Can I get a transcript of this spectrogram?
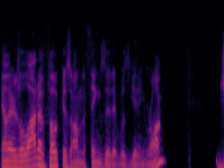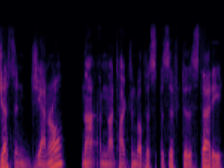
Now there's a lot of focus on the things that it was getting wrong just in general. Not i'm not talking about the specific to the study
